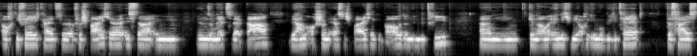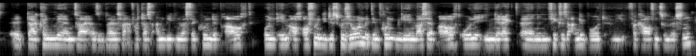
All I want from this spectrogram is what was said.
auch die Fähigkeit für, für Speicher ist da im, in unserem Netzwerk da. Wir haben auch schon erste Speicher gebaut und in Betrieb, ähm, genau ähnlich wie auch E-Mobilität. Das heißt, äh, da können wir im, also Zweifelsfall einfach das anbieten, was der Kunde braucht und eben auch offen in die Diskussion mit dem Kunden gehen, was er braucht, ohne ihm direkt äh, ein fixes Angebot verkaufen zu müssen,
